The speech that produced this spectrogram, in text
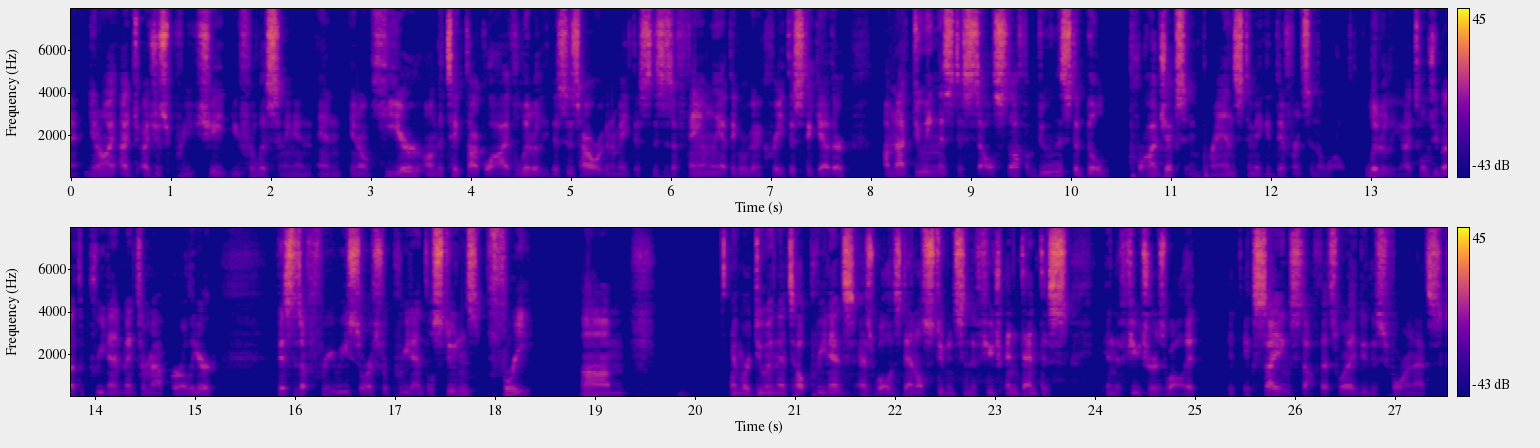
and you know I, I, I just appreciate you for listening, and and you know here on the TikTok live, literally this is how we're gonna make this. This is a family. I think we're gonna create this together. I'm not doing this to sell stuff. I'm doing this to build projects and brands to make a difference in the world. Literally, I told you about the Predent Mentor Map earlier. This is a free resource for pre-dental students, free. Um, and we're doing that to help pre-dents as well as dental students in the future and dentists in the future as well. It, it exciting stuff. That's what I do this for, and that's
